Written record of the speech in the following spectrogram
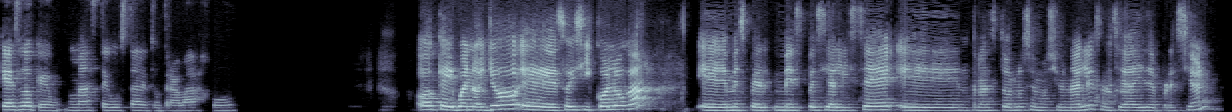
qué es lo que más te gusta de tu trabajo. Ok, bueno, yo eh, soy psicóloga, eh, me, especialicé en trastornos emocionales, ansiedad y depresión.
